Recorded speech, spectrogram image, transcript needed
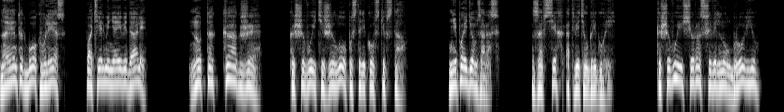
на этот бок в лес, потель меня и видали. Ну так как же? Кошевой тяжело по-стариковски встал. Не пойдем за раз. За всех ответил Григорий. Кошевой еще раз шевельнул бровью,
